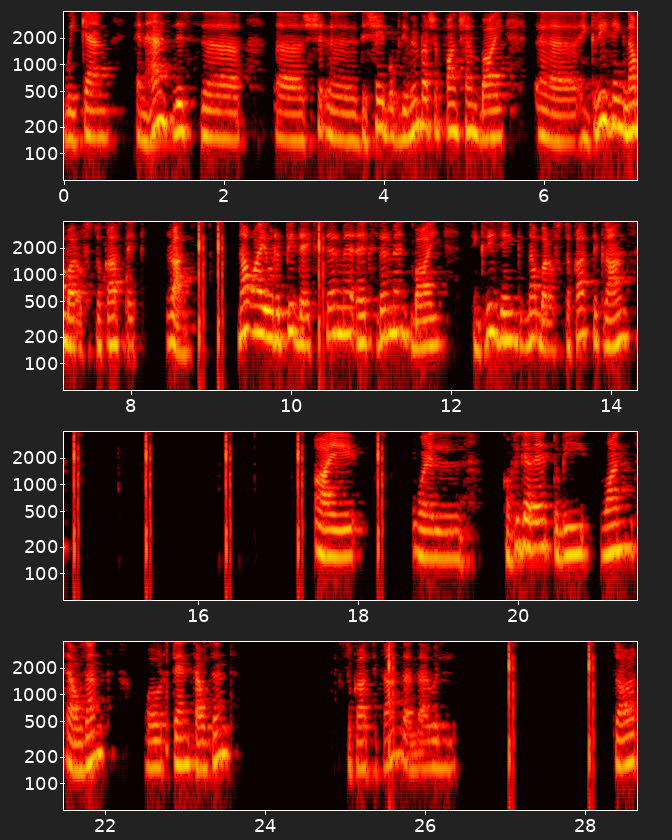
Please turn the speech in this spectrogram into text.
We can enhance this uh, uh, sh uh, the shape of the membership function by increasing number of stochastic runs. Now I will repeat the experiment by increasing number of stochastic runs I will configure it to be 1000 or 10,000 stochastic runs and I will start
